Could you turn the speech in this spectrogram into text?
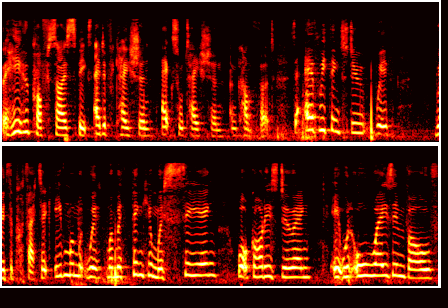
But he who prophesies speaks edification, exhortation, and comfort. So everything to do with with the prophetic, even when we're, when we're thinking, we're seeing what God is doing, it will always involve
